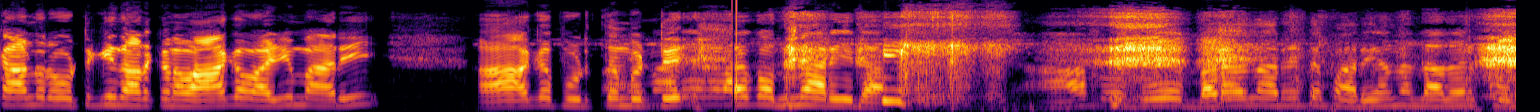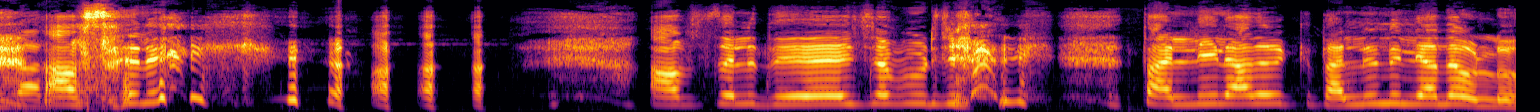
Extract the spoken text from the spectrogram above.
കാണുന്ന റോട്ടിക്ക് നടക്കണം. ആകെ വഴി മാറി ആകെ പുടുത്തം വിട്ട് ഒന്നും അറിയില്ല. അഫ്സൽ. അഫ്സൽ ദേഷ്യം പിടിച്ച് തല്ലില്ലാതെ തല്ലുന്നില്ലാന്നേ ഉള്ളൂ.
